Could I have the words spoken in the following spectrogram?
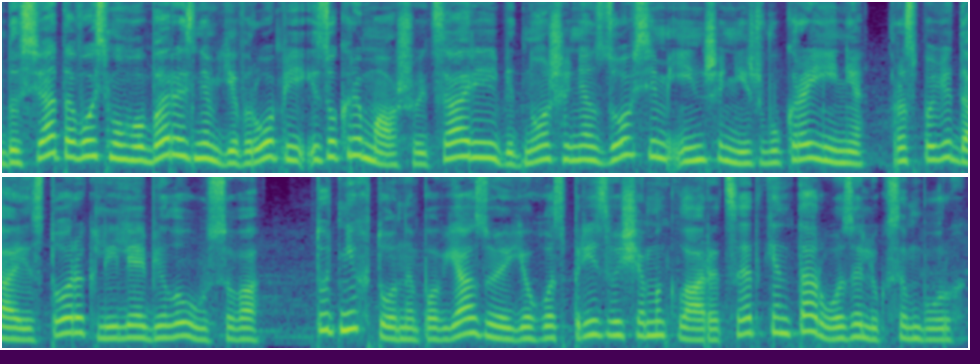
До свята 8 березня в Європі і, зокрема, в Швейцарії відношення зовсім інше ніж в Україні, розповідає історик Лілія Білоусова. Тут ніхто не пов'язує його з прізвищами Клари Цеткін та Рози Люксембург.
